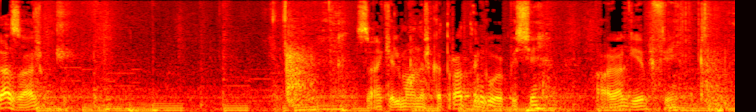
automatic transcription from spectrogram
Գազար։ Սրանք էլ մանր կտրատենք, որպեսի արագ եփվի։ նեխուրի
